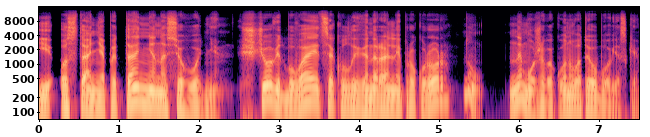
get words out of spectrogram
І останнє питання на сьогодні. Що відбувається, коли генеральний прокурор, ну, не може виконувати обов'язки?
